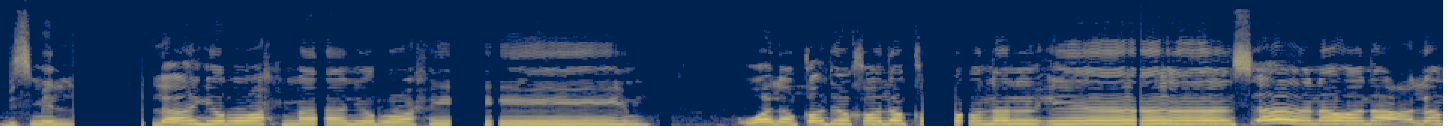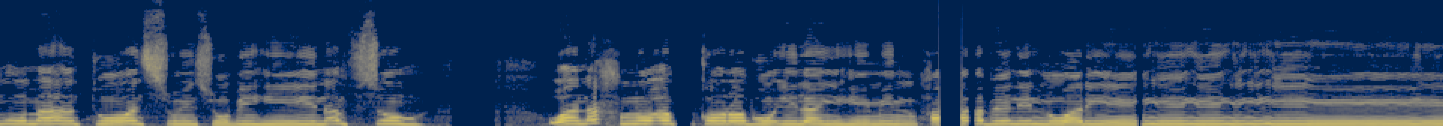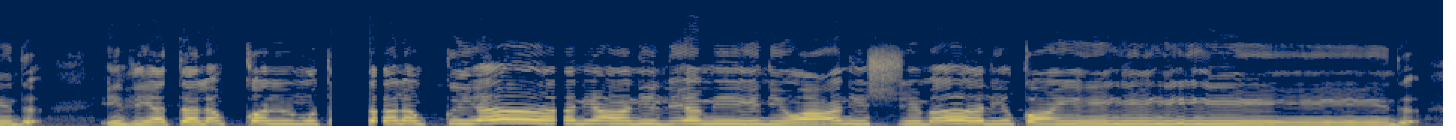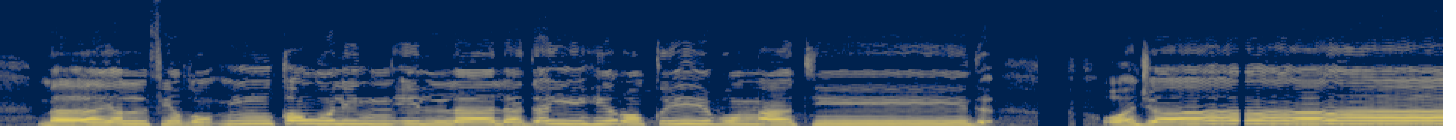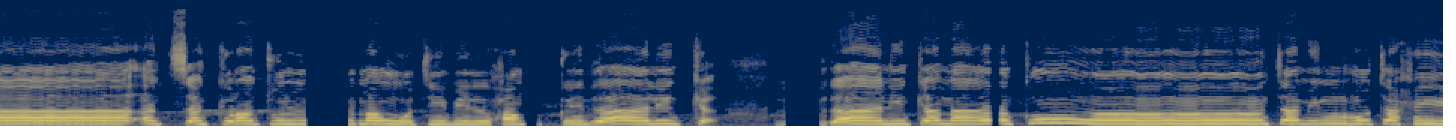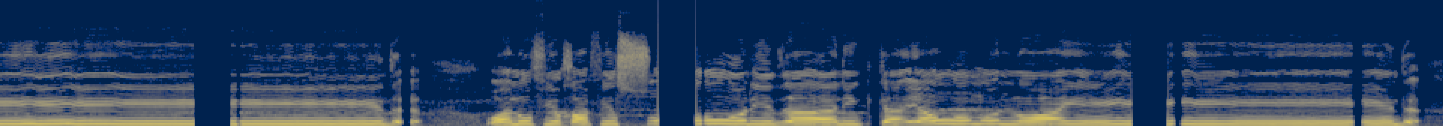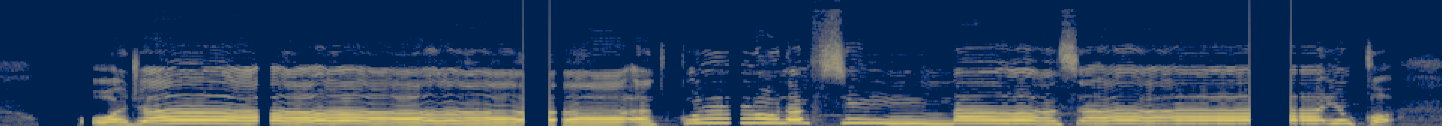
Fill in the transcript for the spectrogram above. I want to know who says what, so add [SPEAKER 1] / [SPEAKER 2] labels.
[SPEAKER 1] بسم الله الرحمن الرحيم. ولقد خلقنا الإنسان ونعلم ما توسوس به نفسه ونحن أقرب إليه من حبل الوريد. إذ يتلقى المتلقيان عن اليمين وعن الشمال قعيد. ما يلفظ من قول إلا لديه رقيب عتيد. وجاءت سكرة الموت بالحق ذلك ذلك ما كنت منه تحيد. ونفخ في الصور ذلك يوم الوعيد. وجاءت كل نفس معها سائق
